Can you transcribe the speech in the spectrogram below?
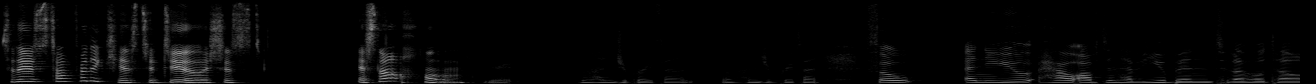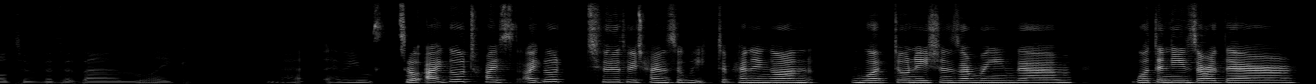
so there's stuff for the kids to do. It's just it's not home. Right. One hundred percent. One hundred percent. So, and you, how often have you been to the hotel to visit them? Like, have you? So I go twice. I go two to three times a week, depending on what donations I'm bringing them, what the needs are there,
